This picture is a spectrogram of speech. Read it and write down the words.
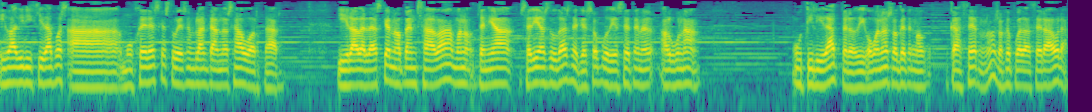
iba dirigida pues a mujeres que estuviesen planteándose abortar y la verdad es que no pensaba, bueno, tenía serias dudas de que eso pudiese tener alguna utilidad, pero digo, bueno, es lo que tengo que hacer, ¿no? Es lo que puedo hacer ahora.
